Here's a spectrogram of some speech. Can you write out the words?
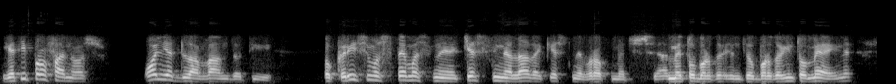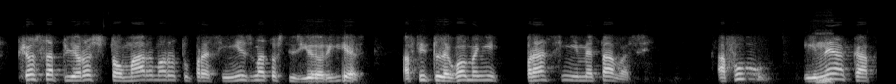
Γιατί προφανώς όλοι αντιλαμβάνονται ότι το κρίσιμο θέμα και στην Ελλάδα και στην Ευρώπη με, τους, με τον, τον πρωτογενή τομέα είναι ποιος θα πληρώσει το μάρμαρο του πρασινίσματος της γεωργίας. Αυτή τη λεγόμενη πράσινη μετάβαση. Αφού η νέα ΚΑΠ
